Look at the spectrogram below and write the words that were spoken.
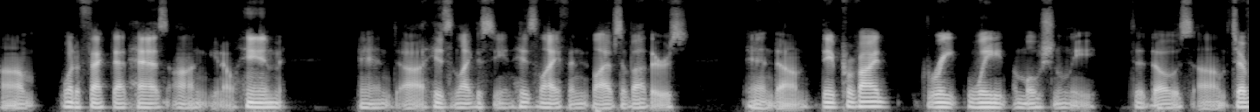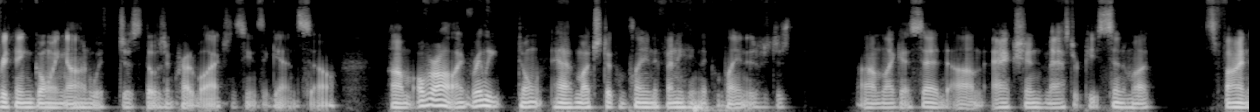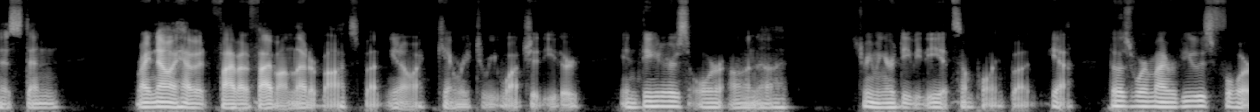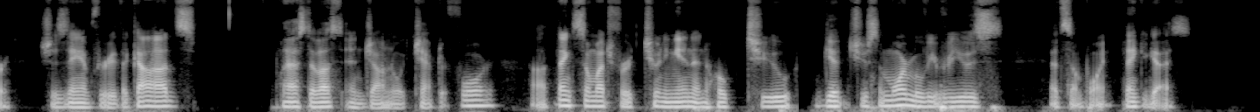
um, what effect that has on you know him and uh, his legacy and his life and lives of others. And um, they provide great weight emotionally to those um, to everything going on with just those incredible action scenes again. So um, overall, I really don't have much to complain. If anything to complain, it was just, um, like I said, um, action masterpiece cinema. It's finest, and right now I have it five out of five on Letterboxd, But you know, I can't wait to rewatch it either in theaters or on uh, streaming or DVD at some point. But yeah, those were my reviews for Shazam: Fury of the Gods, Last of Us, and John Wick Chapter Four. Uh, thanks so much for tuning in, and hope to get you some more movie reviews at some point. Thank you guys.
